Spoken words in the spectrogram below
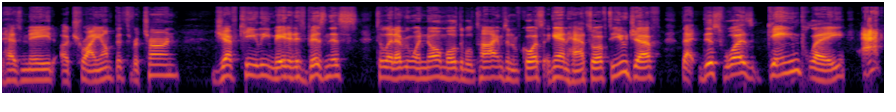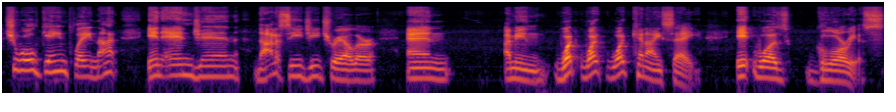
It has made a triumphant return. Geoff Keighley made it his business to let everyone know multiple times. And of course, again, hats off to you, Geoff, that this was gameplay, actual gameplay, not an engine, not a CG trailer. And I mean, what what what can I say? It was glorious.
